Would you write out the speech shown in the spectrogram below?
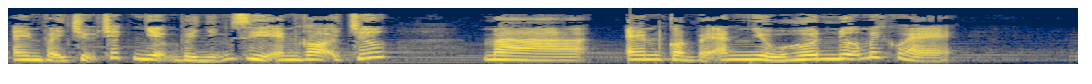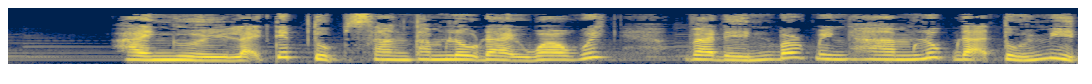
em phải chịu trách nhiệm về những gì em gọi chứ, mà em còn phải ăn nhiều hơn nữa mới khỏe. Hai người lại tiếp tục sang thăm lâu đài Warwick và đến Birmingham lúc đã tối mịt.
